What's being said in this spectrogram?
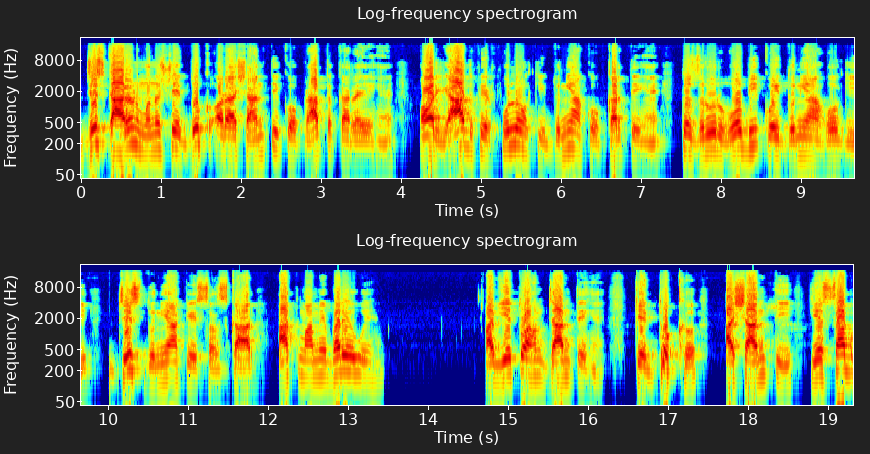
जिस कारण मनुष्य दुख और अशांति को प्राप्त कर रहे हैं और याद फिर फूलों की दुनिया को करते हैं तो ज़रूर वो भी कोई दुनिया होगी जिस दुनिया के संस्कार आत्मा में भरे हुए हैं। अब ये तो हम जानते हैं कि दुख, अशांति, ये सब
